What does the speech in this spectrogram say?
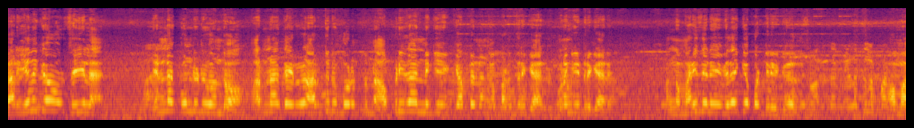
வேற எதுக்கும் அவர் செய்யல. என்ன கொண்டுட்டு வந்தோம்? அருணாக்கை அறுத்துட்டு போறோம்னு சொன்னா அப்படிதான் இன்னைக்கு கேப்டன் அங்க படுத்திருக்காரு உறங்கிட்டு இருக்காரு. அங்க மனிதனை விதைக்கப்பட்டிருக்கிறது. ஆமா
